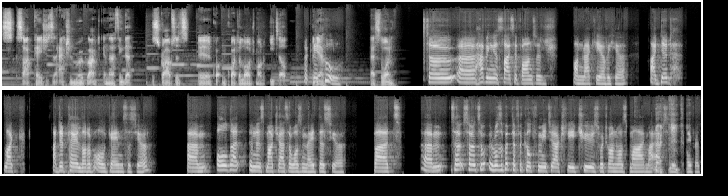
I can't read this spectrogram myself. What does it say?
site page it's an action roguelite, and I think that describes it uh, quite, in quite a large amount of detail. Okay, yeah. cool. That's the one. So, uh, having a slight advantage on Mackie over here, I did like I did play a lot of old games this year. Um, all that in as much as it wasn't made this year, but um, so so it's, it was a bit difficult for me to actually choose which one was my my absolute favorite.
